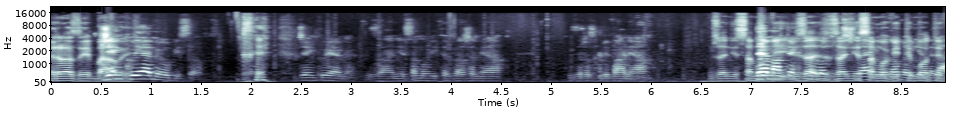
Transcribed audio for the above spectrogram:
rozjebałeś. Dziękujemy Ubisoft. Dziękujemy za niesamowite wrażenia z rozgrywania. Za, niesamowi- za, za niesamowity motyw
